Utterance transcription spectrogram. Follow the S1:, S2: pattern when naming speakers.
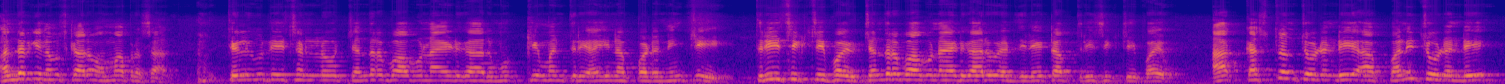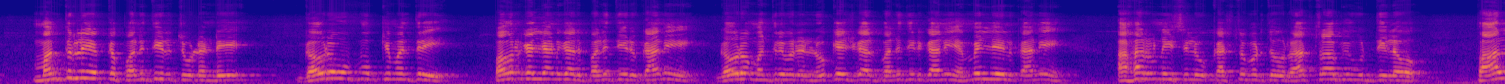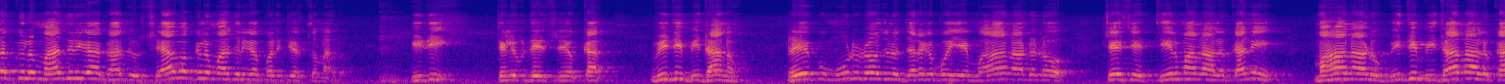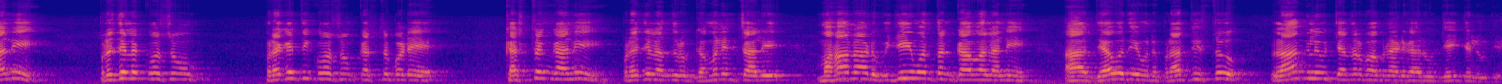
S1: అందరికీ నమస్కారం అమ్మా ప్రసాద్. తెలుగుదేశంలో చంద్రబాబు నాయుడు గారు ముఖ్యమంత్రి అయినప్పటి నుంచి three sixty five Chandrababu Naidu గారు at the rate of three sixty five ఆ కష్టం చూడండి ఆ పని చూడండి మంత్రుల యొక్క పనితీరు చూడండి. గౌరవ ఉప ముఖ్యమంత్రి పవన్ కళ్యాణ్ గారి పనితీరు కానీ గౌరవ మంత్రివర్యులు లోకేష్ గారి పనితీరు కానీ ఎమ్మెల్యేలు కానీ అహర్నిశలు కష్టపడుతూ రాష్ట్రాభివృద్ధిలో పాలకుల మాదిరిగా కాదు సేవకుల మాదిరిగా పనిచేస్తున్నారు. ఇది తెలుగుదేశం యొక్క విధి విధానం. రేపు మూడు రోజులు జరగబోయే మహానాడులో చేసే తీర్మానాలు కానీ మహానాడు విధి విధానాలు కానీ ప్రజల కోసం ప్రగతి కోసం కష్టపడే కష్టం కానీ ప్రజలందరూ గమనించాలి. మహానాడు విజయవంతం కావాలని ఆ దేవదేవుని ప్రార్థిస్తూ లాంగ్ లివ్ చంద్రబాబు నాయుడు గారు జై తెలుగుదేశం.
